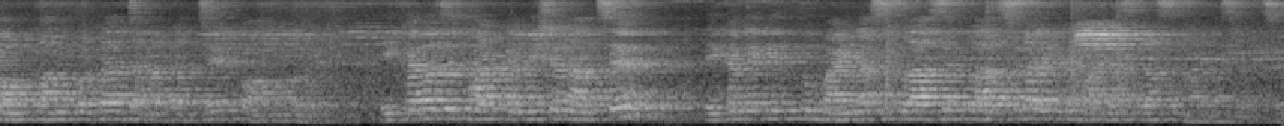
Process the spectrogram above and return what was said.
কম্পাঙ্কটা জানাটার চেয়ে কম হবে। এখানেও যে থার্ড কন্ডিশন আছে, এখানে কিন্তু মাইনাস প্লাসে প্লাস ছিল এখানে মাইনাস প্লাসে মাইনাস হচ্ছে।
